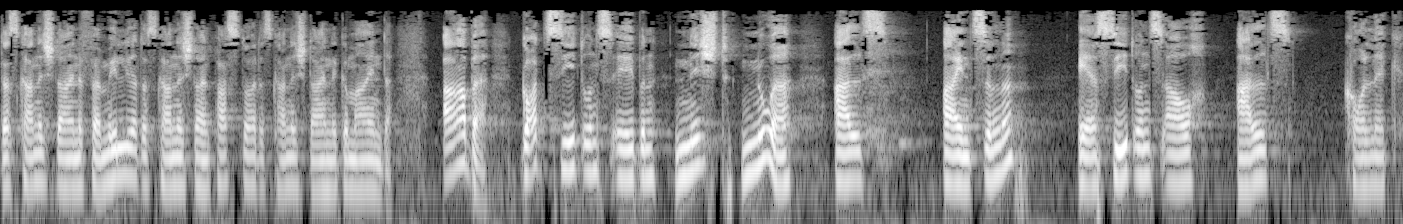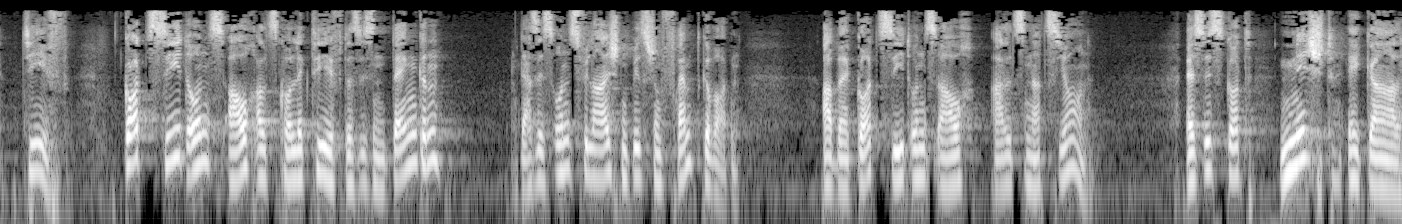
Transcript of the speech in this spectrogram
Das kann nicht deine Familie, das kann nicht dein Pastor, das kann nicht deine Gemeinde. Aber Gott sieht uns eben nicht nur als Einzelne, er sieht uns auch als Kollektiv. Gott sieht uns auch als Kollektiv. Das ist ein Denken, das ist uns vielleicht ein bisschen fremd geworden. Aber Gott sieht uns auch als Nation. Es ist Gott nicht egal,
